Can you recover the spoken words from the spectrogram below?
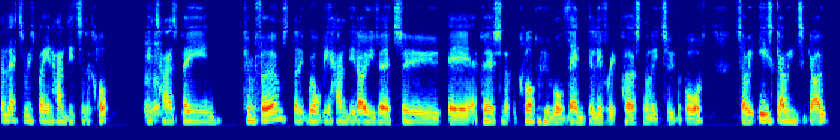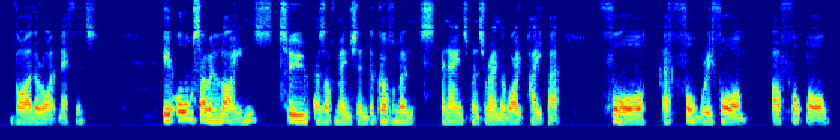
the letter is being handed to the club. It Mhm. has been confirmed that it will be handed over to a, a person at the club who will then deliver it personally to the board. So it is going to go via the right methods. It also aligns to, as I've mentioned, the government's announcements around the white paper for a full reform of football,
